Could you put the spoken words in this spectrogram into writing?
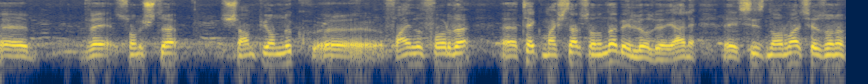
E, ve sonuçta şampiyonluk e, Final Four'da e, tek maçlar sonunda belli oluyor. Yani e, siz normal sezonu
